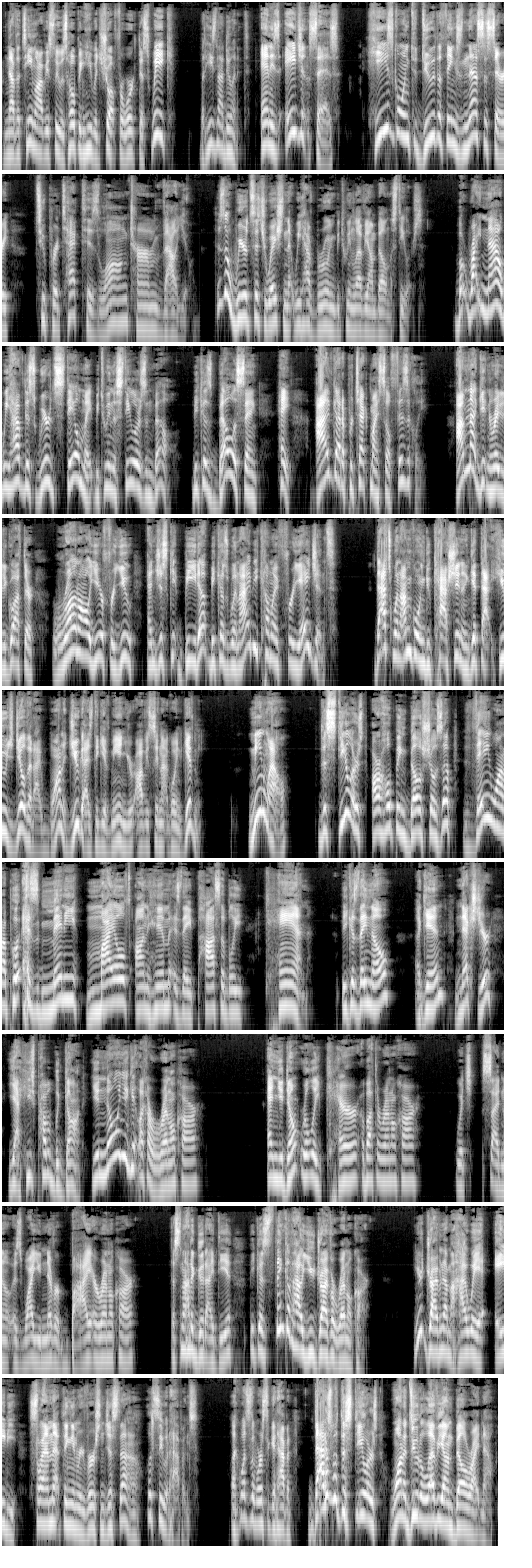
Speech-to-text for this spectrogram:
Now, the team obviously was hoping he would show up for work this week, but he's not doing it. And his agent says he's going to do the things necessary to protect his long term value. This is a weird situation that we have brewing between Le'Veon Bell and the Steelers. But right now, we have this weird stalemate between the Steelers and Bell because Bell is saying, hey, I've got to protect myself physically. I'm not getting ready to go out there, run all year for you, and just get beat up because when I become a free agent, that's when I'm going to cash in and get that huge deal that I wanted you guys to give me, and you're obviously not going to give me. Meanwhile, the Steelers are hoping Bell shows up. They want to put as many miles on him as they possibly can because they know, again, next year, yeah, he's probably gone. You know, when you get like a rental car and you don't really care about the rental car, which, side note, is why you never buy a rental car. That's not a good idea because think of how you drive a rental car. You're driving down the highway at 80, slam that thing in reverse and just, know, let's see what happens. Like, what's the worst that can happen? That is what the Steelers want to do to Le'Veon Bell right now.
